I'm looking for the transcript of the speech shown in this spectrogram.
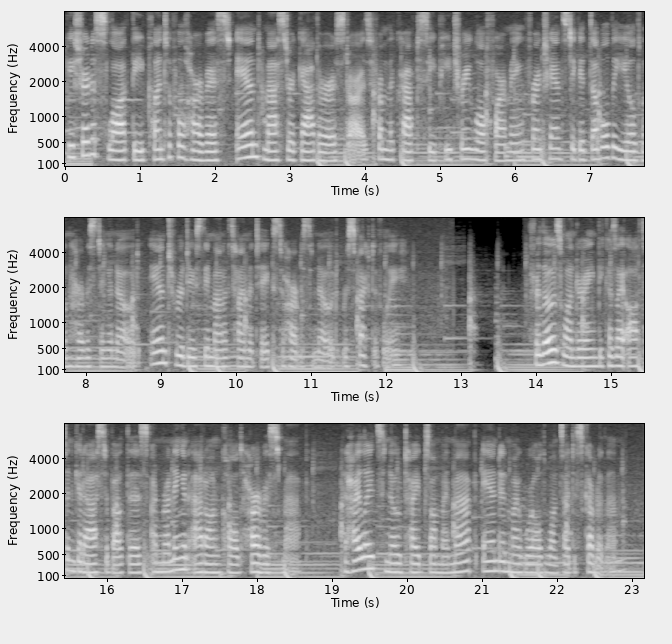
Be sure to slot the Plentiful Harvest and Master Gatherer stars from the Craft CP tree while farming for a chance to get double the yield when harvesting a node, and to reduce the amount of time it takes to harvest a node, respectively. For those wondering, because I often get asked about this, I'm running an add-on called Harvest Map. It highlights node types on my map and in my world once I discover them.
